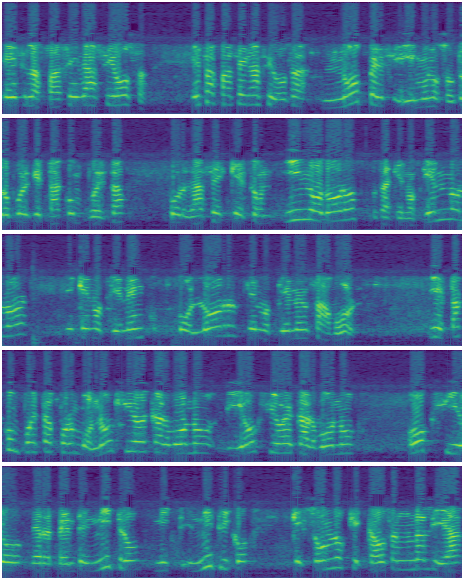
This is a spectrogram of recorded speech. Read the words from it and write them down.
es la fase gaseosa. Esa fase gaseosa no percibimos nosotros porque está compuesta por gases que son inodoros, o sea, que no tienen olor y que no tienen color, que no tienen sabor. Y está compuesta por monóxido de carbono, dióxido de carbono, óxido, de repente nitro, nítrico, que son los que causan en realidad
